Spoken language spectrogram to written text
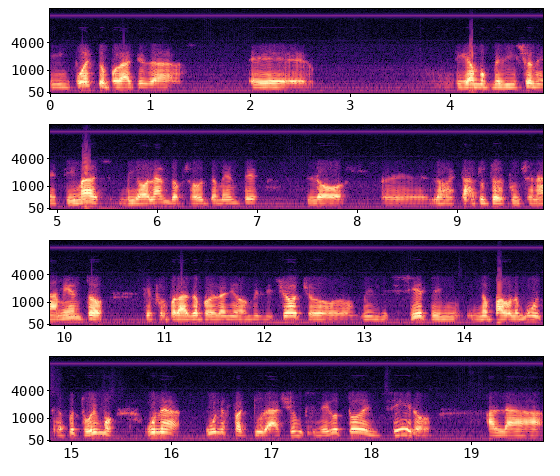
impuesto por aquellas, eh, digamos, mediciones estimadas, violando absolutamente los eh, los estatutos de funcionamiento, que fue por allá por el año 2018 o 2017 y, no pagó la multa. Después tuvimos una, una facturación que llegó toda en cero, a la,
